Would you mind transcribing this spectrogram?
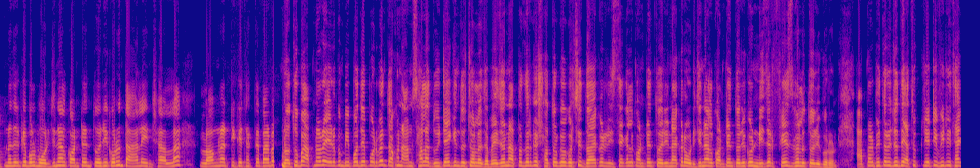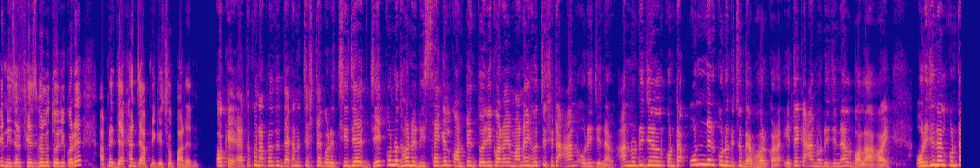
আপনাদেরকে বলব অরিজিনাল কন্টেন্ট তৈরি করুন, তাহলে ইনশাআল্লাহ লং রান টিকে থাকতে পারবেন। নতুবা আপনারা এরকম বিপদে পড়বেন, তখন আমসালা দুইটাই কিন্তু চলে যাবে। এই জন্য আপনাদেরকে সতর্ক করছি, দয়া করে রিসাইকেল কন্টেন্ট তৈরি না করে অরিজিনাল কন্টেন্ট তৈরি করুন, নিজের ফেস ভ্যালু তৈরি করুন। আপনার ভেতরে যদি এত ক্রিয়েটিভিটি থাকে, নিজের ফেস ভ্যালু তৈরি করে, আপনি দেখান যে আপনি কিছু পারেন। ওকে, এতক্ষণ আপনাদের দেখানোর চেষ্টা করেছি যে যে কোনো ধরনের রিসাইকেল কন্টেন্ট তৈরি করার মানেই হচ্ছে সেটা আনঅরিজিনাল আনঅরিজিনাল কোনটা? অন্যের কোনো কিছু ব্যবহার করা। এটাকে আনঅরিজিনাল বলা হয়। অরিজিনাল কোনটা?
